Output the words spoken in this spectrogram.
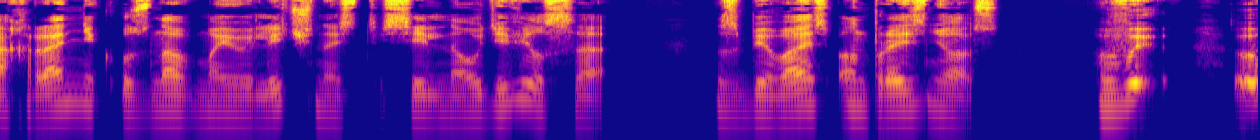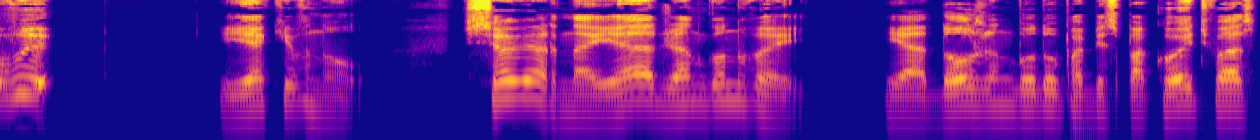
Охранник, узнав мою личность, сильно удивился. Сбиваясь, он произнес. «Вы... вы...» Я кивнул. «Все верно, я Джан Гунвей. Я должен буду побеспокоить вас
